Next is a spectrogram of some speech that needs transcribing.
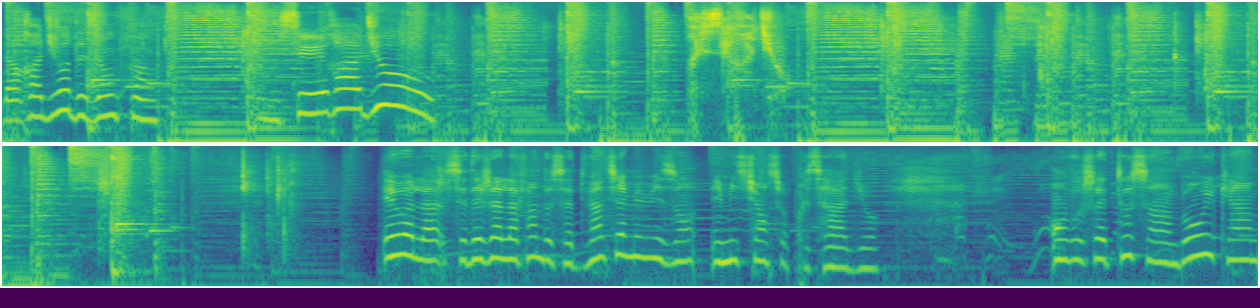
la radio des enfants. C'est radio. Et voilà, c'est déjà la fin de cette 20e émission, émission sur Radio. On vous souhaite tous un bon week-end.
